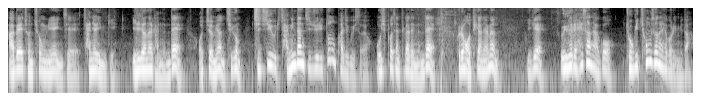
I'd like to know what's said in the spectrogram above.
아베 전 총리의 이제 자녀 임기 1년을 갔는데 어쩌면 지금 지지율이 자민당 지지율이 또 높아지고 있어요. 50%가 됐는데 그러면 어떻게 하냐면 이게 의회를 해산하고 조기 총선을 해버립니다.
